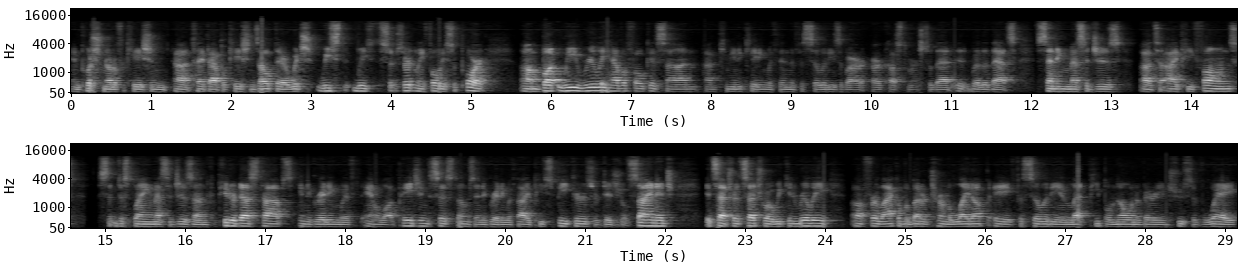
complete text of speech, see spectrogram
and push notification uh, type applications out there, which we we certainly fully support. Um, but we really have a focus on on communicating within the facilities of our, our customers, so that it, whether that's sending messages uh, to IP phones, displaying messages on computer desktops, integrating with analog paging systems, integrating with IP speakers or digital signage, et cetera, et cetera, we can really, uh, for lack of a better term, light up a facility and let people know in a very intrusive way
